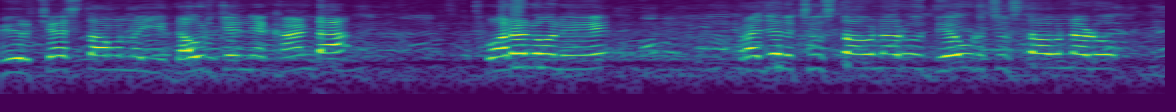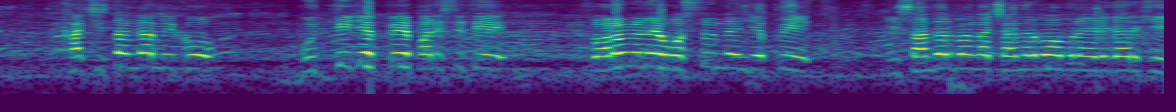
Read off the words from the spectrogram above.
మీరు చేస్తూ ఉన్న ఈ దౌర్జన్య కాండ త్వరలోనే ప్రజలు చూస్తూ ఉన్నారు దేవుడు చూస్తూ ఉన్నాడు. ఖచ్చితంగా మీకు బుద్ధి చెప్పే పరిస్థితి త్వరలోనే వస్తుందని చెప్పి ఈ సందర్భంగా చంద్రబాబు నాయుడు గారికి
